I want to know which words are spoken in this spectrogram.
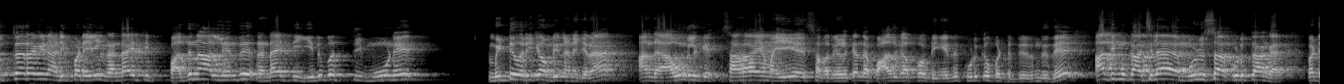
உத்தரவின் அடிப்படையில் ரெண்டாயிரத்தி பதினாலுலேருந்து ரெண்டாயிரத்தி இருபத்தி மூணு மிட்டு வரைக்கும் அப்படின்னு நினைக்கிறேன். அந்த அவங்களுக்கு சகாயம் ஐஏஎஸ் அவர்களுக்கு அந்த பாதுகாப்பு அப்படிங்கிறது கொடுக்கப்பட்டு இருந்தது. அதிமுக ஆட்சியில் முழுசா கொடுத்தாங்க. பட்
